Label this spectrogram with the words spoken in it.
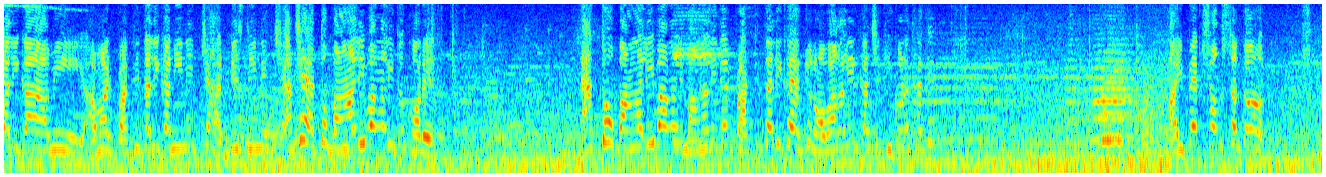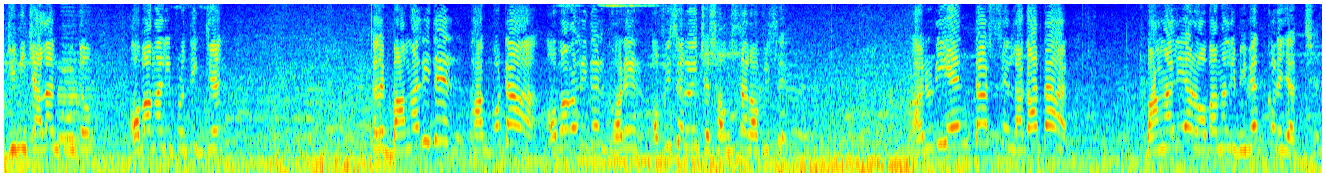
তালিকা আমি, আমার প্রার্থী তালিকা নিয়ে নিচ্ছে হার্ডিস নিয়ে নিচ্ছে। আচ্ছা এত বাঙালি বাঙালি তো করেন। এত বাঙালি বাঙালি বাঙালিদের প্রার্থী তালিকা একজন অবাঙালির কাছে কি করে থাকে? আইপ্যাক সংস্থা তো, যিনি চালান তিনি তো অবাঙালি প্রতীক জেন। তাহলে বাঙালিদের ভাগ্যটা অবাঙালিদের ঘরের অফিসে রয়েছে, সংস্থার অফিসে। আর উনি সে লাগাতার বাঙালি আর অবাঙালি বিভেদ করে যাচ্ছেন।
